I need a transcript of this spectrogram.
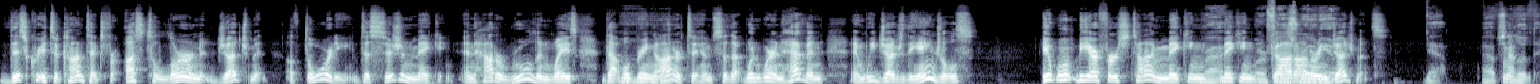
this creates a context for us to learn judgment, authority, decision making, and how to rule in ways that will bring honor to Him so that when we're in heaven and we judge the angels, it won't be our first time making Right. making God honoring judgments. Yeah. Absolutely.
